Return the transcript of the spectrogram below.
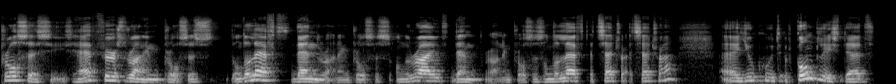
processes. Have first running process on the left, then running process on the right, then running process on the left, etc. etc. Uh, you could accomplish that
